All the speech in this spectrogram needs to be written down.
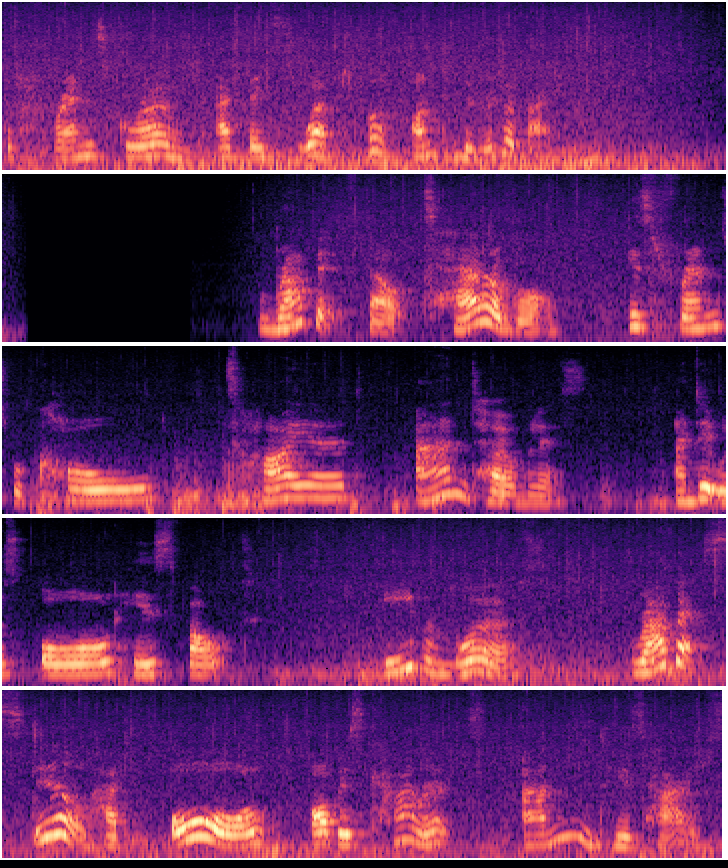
The friends groaned as they swept up onto the riverbank. Rabbit felt terrible. His friends were cold, tired, and homeless and it was all his fault. Even worse, Rabbit still had all of his carrots and his house.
